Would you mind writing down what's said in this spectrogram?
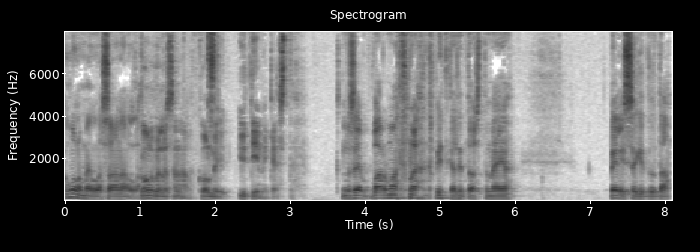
Kolmella sanalla. Kolmella sanalla, kolme ytimekästä. No se varmaan tulee aika pitkälti tuosta meidän pelissäkin tota,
